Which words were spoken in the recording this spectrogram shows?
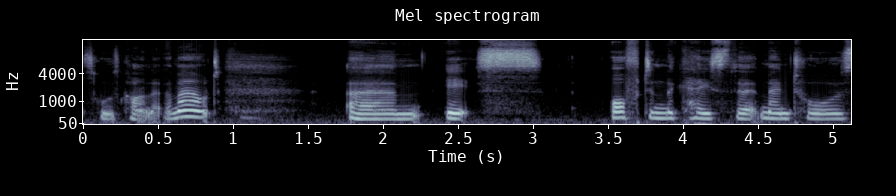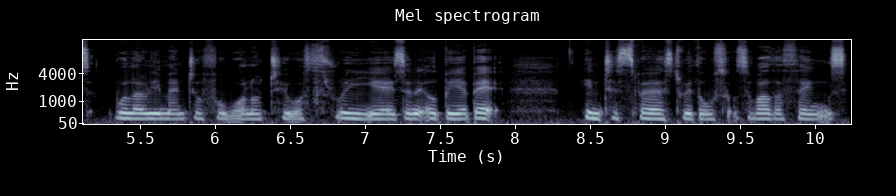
schools can't let them out. Mm. Um, it's often the case that mentors will only mentor for one or two or three years and it'll be a bit interspersed with all sorts of other things.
